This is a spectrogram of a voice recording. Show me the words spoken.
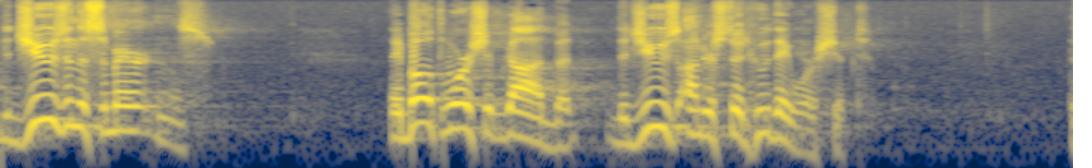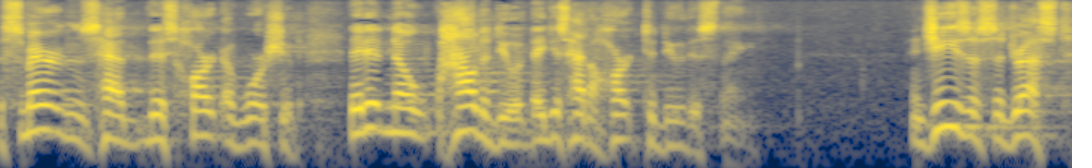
the Jews and the Samaritans, they both worship God, but the Jews understood who they worshiped. The Samaritans had this heart of worship. They didn't know how to do it, they just had a heart to do this thing. And Jesus addressed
